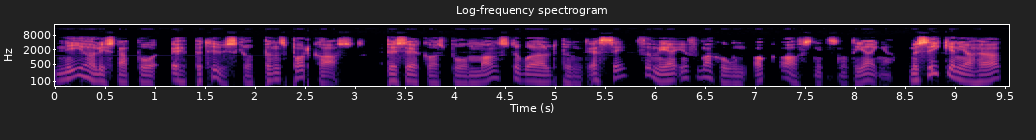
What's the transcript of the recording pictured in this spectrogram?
Ni har lyssnat på Öppet husgruppens podcast. Besök oss på monsterworld.se för mer information och avsnittsnoteringar. Musiken ni har hört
